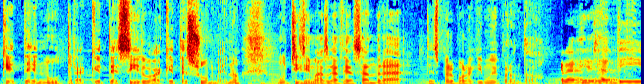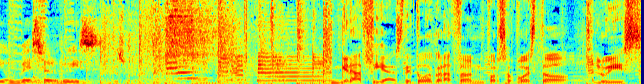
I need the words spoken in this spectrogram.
que te nutra, que te sirva, que te sume. ¿no? Muchísimas gracias, Sandra. Te espero por aquí muy pronto. Gracias a ti. Un beso, Luis. Un beso. Gracias de todo corazón, por supuesto, Luis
